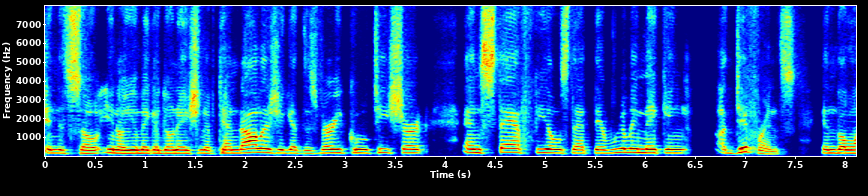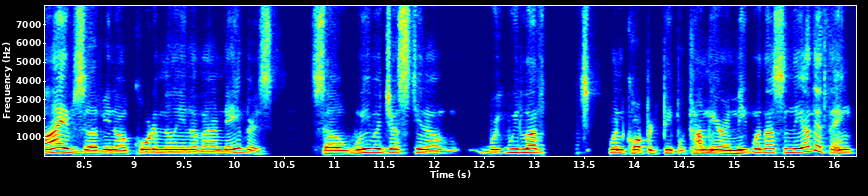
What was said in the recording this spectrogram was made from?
and so, you know, you make a donation of $10, you get this very cool t shirt, and staff feels that they're really making a difference in the lives of, you know, a quarter million of our neighbors. So we would just, you know, we, we love when corporate people come here and meet with us. And the other thing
